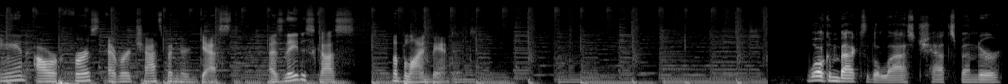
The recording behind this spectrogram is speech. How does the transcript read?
and our first ever Chatsbender guest as they discuss The Blind Bandit. Welcome back to the last Chatsbender.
